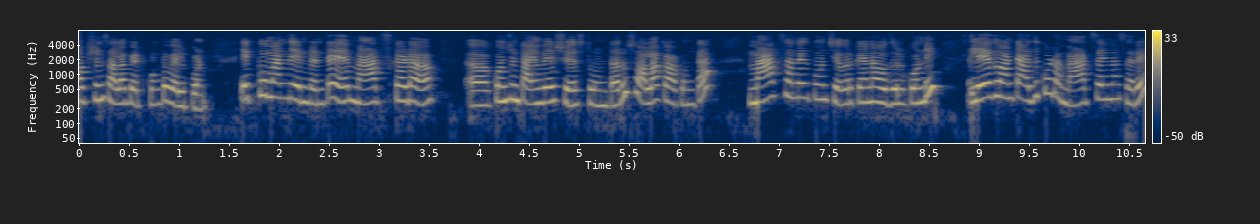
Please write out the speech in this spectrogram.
ఆప్షన్స్ అలా పెట్టుకుంటూ వెళ్ళిపోండి. ఎక్కువ మంది ఏంటంటే మ్యాథ్స్ కాడ కొంచెం టైం వేస్ట్ చేస్తూ ఉంటారు. సో అలా కాకుండా మ్యాథ్స్ అనేది కొంచెం ఎవరికైనా వదులుకోండి. లేదు అంటే అది కూడా మ్యాథ్స్ అయినా సరే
